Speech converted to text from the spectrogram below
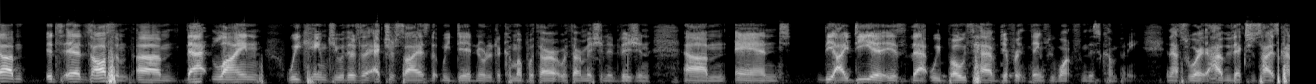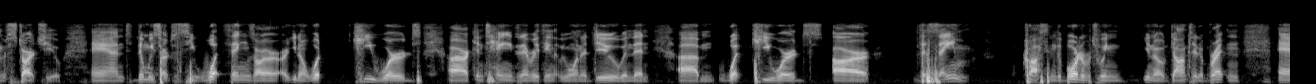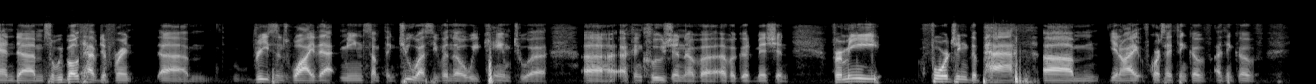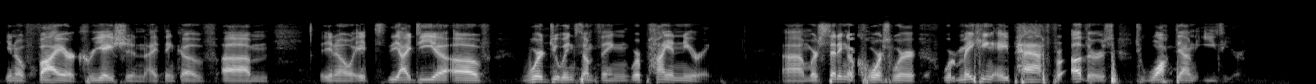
Um, it's it's awesome. Um, that line we came to. There's an exercise that we did in order to come up with our with our mission and vision, um, and the idea is that we both have different things we want from this company and that's where how the exercise kind of starts you and then we start to see what things are you know what keywords are contained in everything that we want to do and then um, what keywords are the same crossing the border between you know dante to brenton and um, so we both have different um, reasons why that means something to us even though we came to a, uh, a conclusion of a, of a good mission. For me forging the path um, you know i of course i think of i think of you know fire creation. I think of um, you know it's the idea of we're doing something we're pioneering. Um, we're setting a course where we're making a path for others to walk down easier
